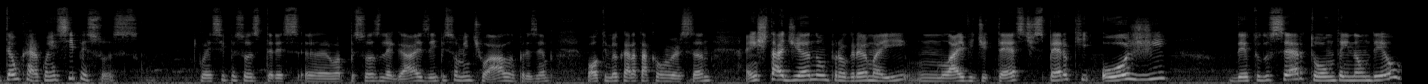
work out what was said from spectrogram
então, cara, conheci pessoas. Conheci pessoas uh, pessoas legais, aí principalmente o Alan, por exemplo. O Alto e meu cara tá conversando. A gente tá adiando um programa aí, um live de teste. Espero que hoje dê tudo certo. Ontem não deu,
